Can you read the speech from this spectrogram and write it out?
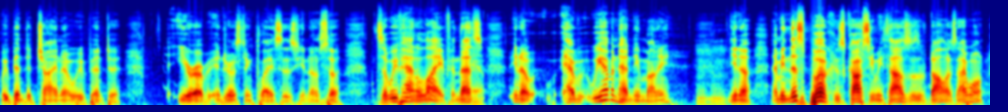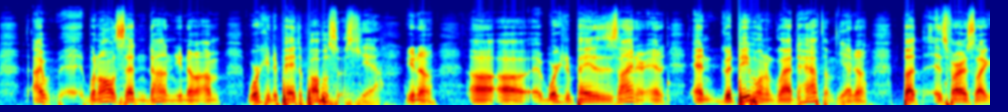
we've been to China. We've been to Europe, interesting places. You know, so so we've had a life, and that's you know have we haven't had any money. Mm-hmm. You know, I mean, this book is costing me thousands of dollars. I won't. I when all is said and done, you know, I'm working to pay the publicist. Yeah. you know, uh, uh, working to pay the designer. And and good people, and I'm glad to have them. You know, but as far as like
